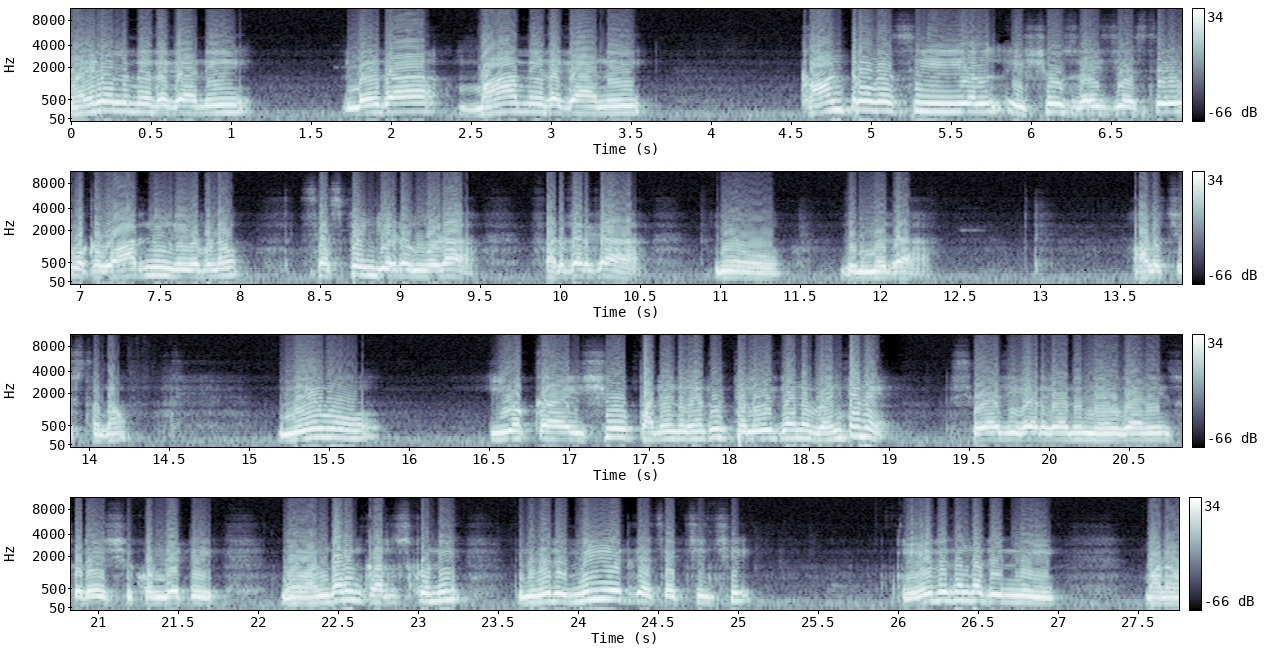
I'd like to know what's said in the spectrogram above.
మహిళల మీద కానీ లేదా మా మీద కానీ కాంట్రవర్సియల్ ఇష్యూస్ రైజ్ చేస్తే ఒక వార్నింగ్ ఇవ్వడం సస్పెండ్ చేయడం కూడా ఫర్దర్గా మేము దీని మీద ఆలోచిస్తున్నాం. మేము ఈ యొక్క ఇష్యూ పన్నెండు గంటలకు తెలియగానే వెంటనే శివాజీ గారు కానీ మేము కానీ సురేష్ కొండేటి మేమందరం కలుసుకొని దీని మీద ఇమ్మీడియట్గా చర్చించి ఏ విధంగా దీన్ని మనం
